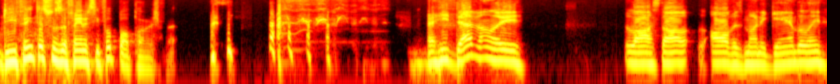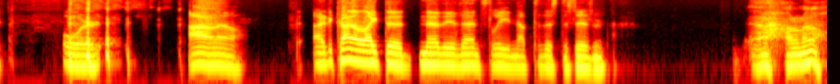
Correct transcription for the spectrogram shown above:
Do you think this was a fantasy football punishment? He definitely lost all all of his money gambling, or I don't know. I'd kind of like to know the events leading up to this decision. Uh, I don't know.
